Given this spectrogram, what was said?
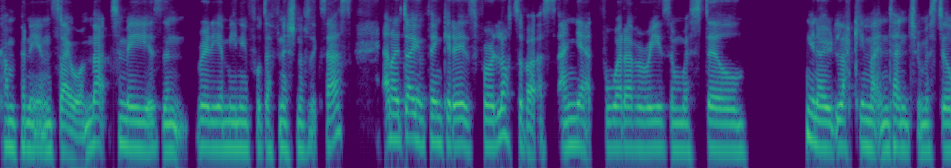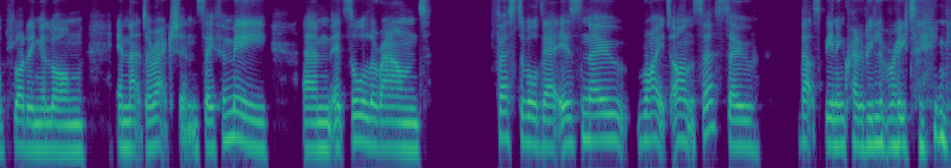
company and so on that to me isn't really a meaningful definition of success. And i don't think it is for a lot of us. And yet for whatever reason we're still you know lacking that intention. We're still plodding along in that direction. So for me um, it's all around first of all there is no right answer. So that's been incredibly liberating.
